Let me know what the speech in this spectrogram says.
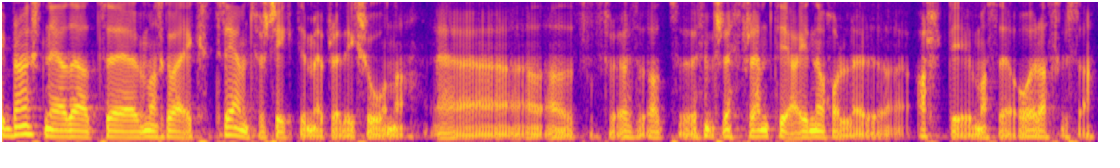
i, bransjen, er at uh, man skal være ekstremt forsiktig med prediksjoner. Uh, at, fremtida inneholder alltid masse overraskelser.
